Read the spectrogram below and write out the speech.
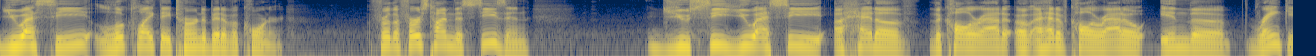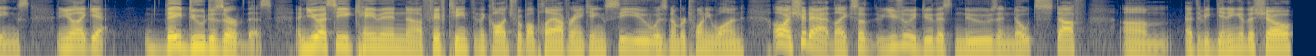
USC looked like they turned a bit of a corner for the first time this season, you see USC ahead of the Colorado ahead of Colorado in the rankings, and you're like, yeah, they do deserve this. And USC came in uh, 15th in the college football playoff rankings. CU was number 21. Oh, I should add, like, so usually we do this news and notes stuff um, at the beginning of the show.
